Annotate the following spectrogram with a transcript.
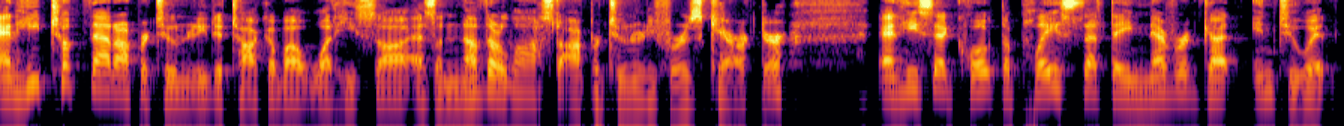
and he took that opportunity to talk about what he saw as another lost opportunity for his character. And he said, quote, the place that they never got into it,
